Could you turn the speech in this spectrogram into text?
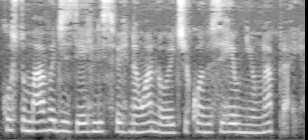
Costumava dizer-lhes Fernão à noite quando se reuniam na praia.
